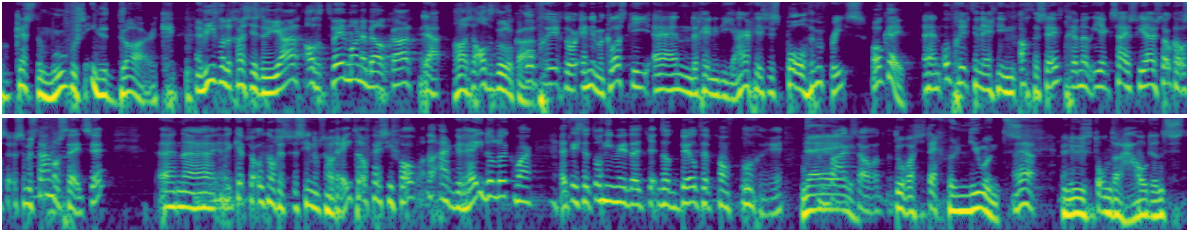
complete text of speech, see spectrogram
Orchestra Movers in the Dark. En wie van de gasten is een jarig? Altijd twee mannen bij elkaar. Ja. Halen ze altijd door elkaar. Opgericht door Andy McCluskey. En degene die jarig is, is Paul Humphries. Oké. En opgericht in 1978. En eh, ja, ik zei het zojuist ook al, ze bestaan nog steeds, hè? En eh, ik heb ze ook nog eens gezien op zo'n retrofestival. Eigenlijk redelijk, maar het is er toch niet meer dat je dat beeld hebt van vroeger, hè? Nee, Vaak zo. want- toen was het echt vernieuwend. Ja. En nu is het onderhoudend.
